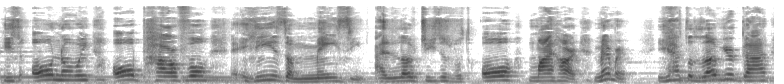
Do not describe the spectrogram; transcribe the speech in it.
He's all knowing, all powerful. He is amazing. I love Jesus with all my heart. Remember, you have to love your God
